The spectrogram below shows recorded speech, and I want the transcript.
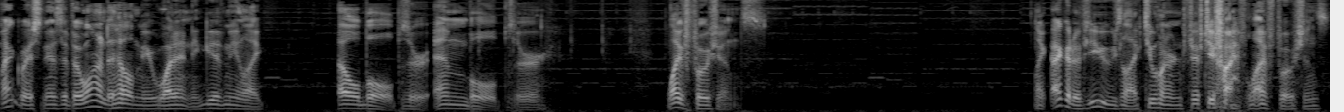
My question is, if it wanted to help me, why didn't it give me, like, L bulbs or M bulbs or life potions. Like, I could have used like 255 life potions.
